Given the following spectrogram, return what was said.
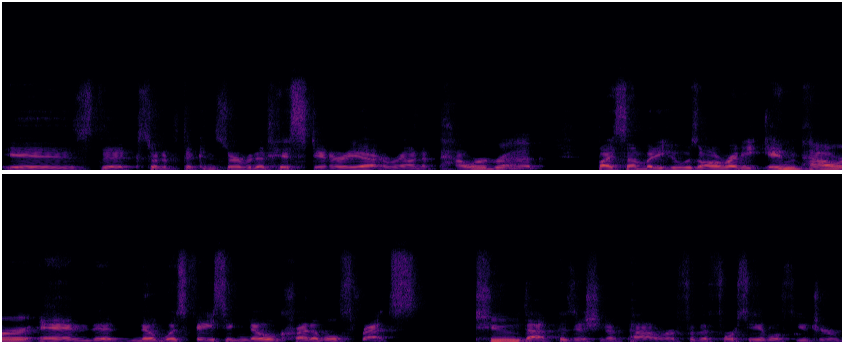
is the sort of the conservative hysteria around a power grab by somebody who was already in power and was facing no credible threats to that position of power for the foreseeable future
